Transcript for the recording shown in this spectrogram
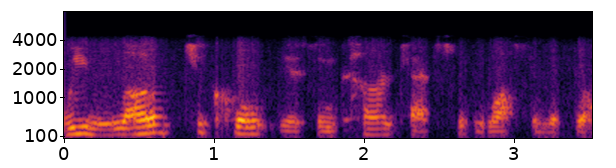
we love to quote this in context with lust of the flesh.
